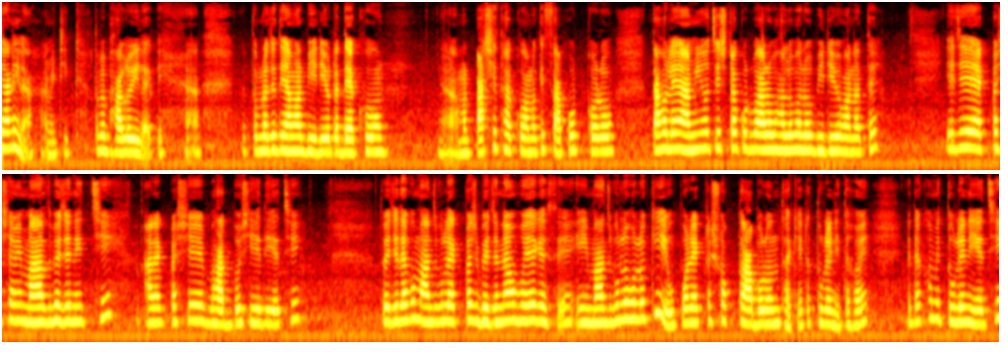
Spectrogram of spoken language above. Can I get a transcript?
জানি না আমি ঠিক, তবে ভালোই লাগে হ্যাঁ। তোমরা যদি আমার ভিডিওটা দেখো, আমার পাশে থাকো, আমাকে সাপোর্ট করো, তাহলে আমিও চেষ্টা করব আরও ভালো ভালো ভিডিও বানাতে। এই যে এক পাশে আমি মাছ ভেজে নিচ্ছি, আর এক পাশে ভাত বসিয়ে দিয়েছি। তো এই যে দেখো মাছগুলো এক পাশ ভেজে নেওয়া হয়ে গেছে। এই মাছগুলো হলো কি? উপরে একটা শক্ত আবরণ থাকে, এটা তুলে নিতে হয়। এ দেখো আমি তুলে নিয়েছি,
